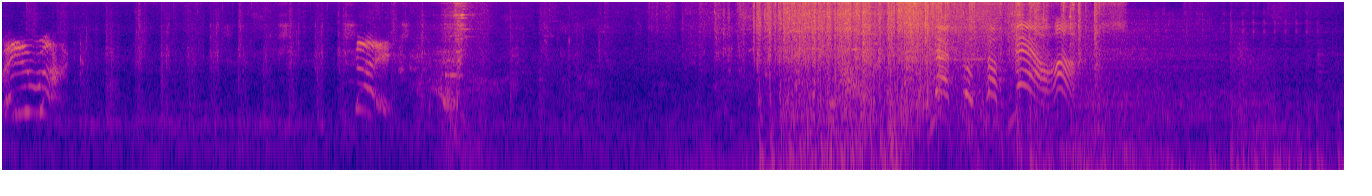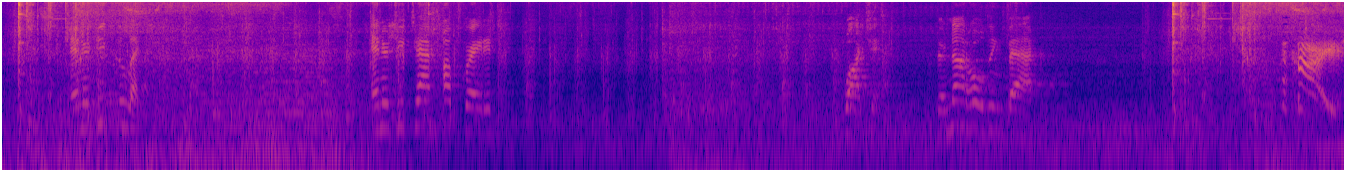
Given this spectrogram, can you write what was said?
Ready to rock. Got it. Not so tough now, huh? Energy collected. Energy tap upgraded. Watch it. They're not holding back. Nice.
